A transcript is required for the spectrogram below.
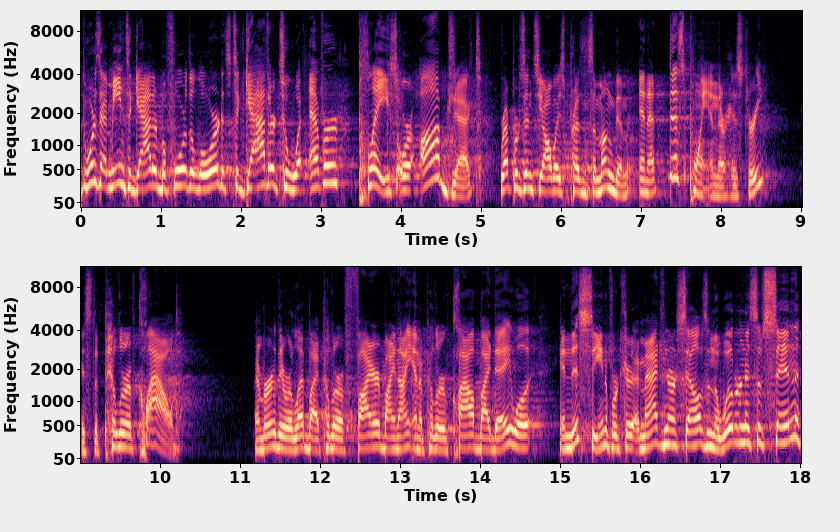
what does that mean to gather before the Lord? It's to gather to whatever place or object represents Yahweh's presence among them. And at this point in their history, it's the pillar of cloud. Remember, they were led by a pillar of fire by night and a pillar of cloud by day. Well, in this scene, if we're to imagine ourselves in the wilderness of sin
